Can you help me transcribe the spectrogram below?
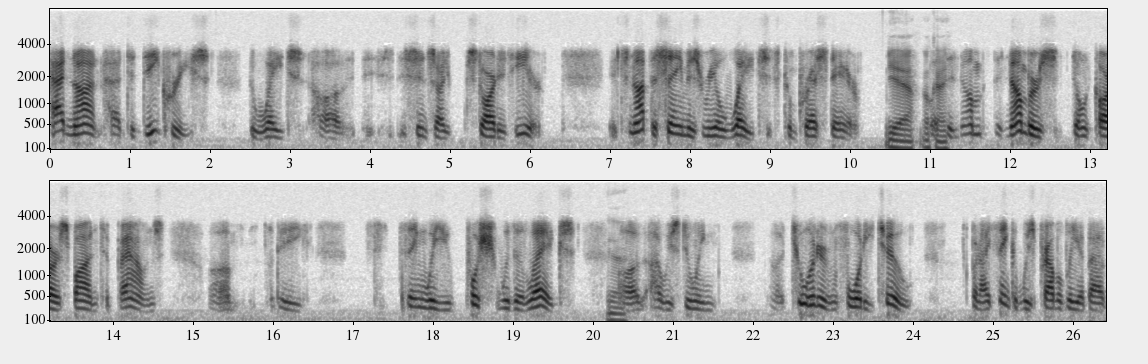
had not had to decrease the weights uh, since I started here. It's not the same as real weights; it's compressed air. Yeah. But Okay. the, num- the numbers don't correspond to pounds. Um, the thing where you push with the legs, Yeah. uh, I was doing uh, 242, but I think it was probably about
